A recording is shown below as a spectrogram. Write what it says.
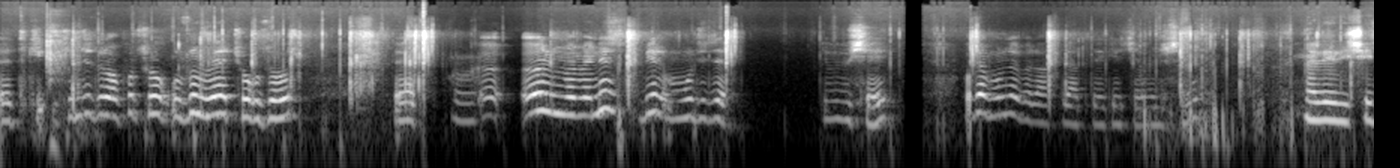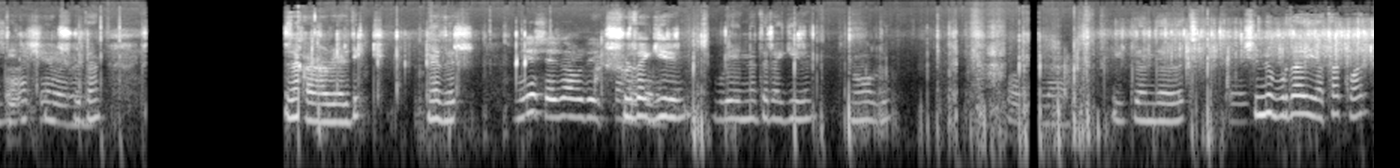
Evet iki, ikinci dropper çok uzun ve çok zor. Evet. Ö- ölmemeniz bir mucize gibi bir şey. Hocam bunu da böyle atlaya atlaya geçebilirsiniz. Neredeydi şey Sana değil. şey Yani var şuradan. Bize karar verdik. Nedir? Niye Sezan burada iki Şurada girin. Buraya Nether'a girin. Ne oldu? Vallahi. Yüklendi evet. Evet. Şimdi burada yatak var.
